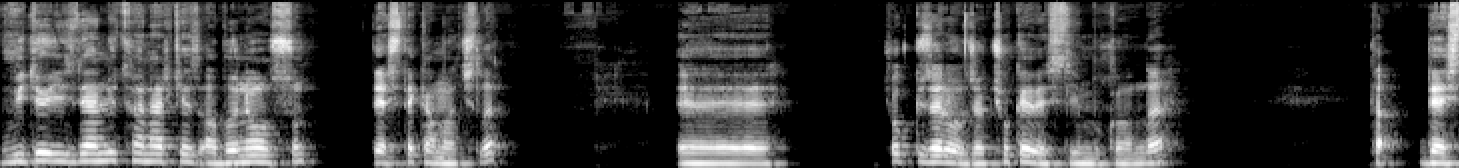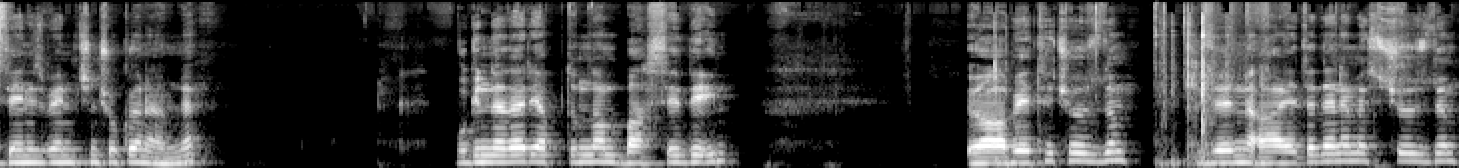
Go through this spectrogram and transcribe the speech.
Bu videoyu izleyen lütfen herkes abone olsun. Destek amaçlı. Ee, çok güzel olacak. Çok hevesliyim bu konuda. Desteğiniz benim için çok önemli. Bugün neler yaptığımdan bahsedeyim. ÖABT çözdüm. Üzerine AYT denemesi çözdüm.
